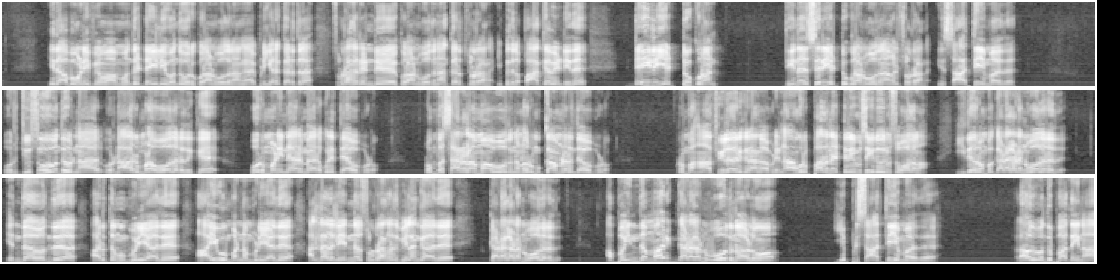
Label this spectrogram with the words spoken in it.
இது அபோனிஃப் வந்து டெய்லி வந்து ஒரு குரான் ஓதுனாங்க அப்படிங்கிற கருத்தில் சொல்கிறாங்க ரெண்டு குரான் ஓதுனாங்க கருத்து சொல்கிறாங்க இப்போ இதில் பார்க்க வேண்டியது டெய்லி எட்டு குரான் தினசரி எட்டு குரான் ஓதுனாங்கன்னு சொல்கிறாங்க இது சாத்தியமாக இது? ஒரு ஜுசு வந்து ஒரு நா ஒரு நாலு நார்மலாக ஓதுறதுக்கு ஒரு மணி நேரம் ஏறக்குறைய தேவைப்படும். ரொம்ப சரளமாக ஓதுனோம்னா ஒரு முக்கால் மணி நேரம் தேவைப்படும். ரொம்ப ஹாஃபீலாக இருக்கிறாங்க அப்படின்னா அவங்க ஒரு பதினெட்டு நிமிஷம் இருபது நிமிஷம் ஓதலாம். இதே ரொம்ப கடகடன்னு ஓதுறது. எந்த வந்து அர்த்தமும் புரியாது ஆய்வும் பண்ண முடியாது அல்ல அதில் என்ன சொல்கிறாங்கிறது விளங்காது. கடகடன் ஓதுறது. அப்போ இந்த மாதிரி கடகடன் ஓதுனாலும் எப்படி சாத்தியமாக அது? அதாவது வந்து பார்த்தீங்கன்னா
